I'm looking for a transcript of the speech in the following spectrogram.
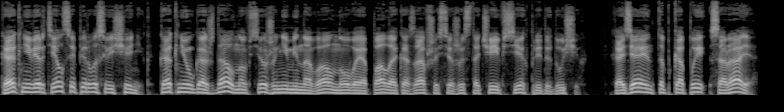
Как не вертелся первосвященник, как не угождал, но все же не миновал новой опалы, оказавшейся жесточей всех предыдущих. Хозяин топкапы сарая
